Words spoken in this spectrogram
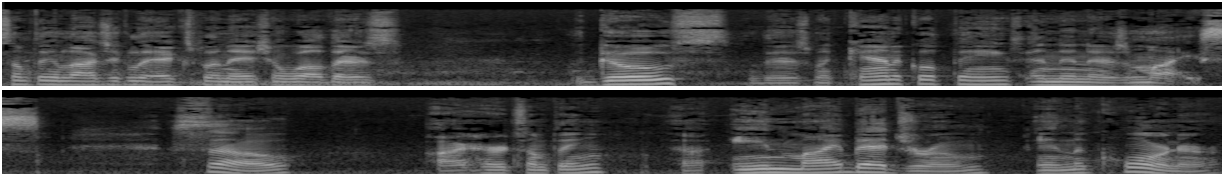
something logically explanation? Well, there's ghosts, there's mechanical things, and then there's mice. So, I heard something uh, in my bedroom in the corner.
